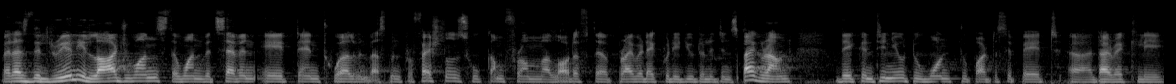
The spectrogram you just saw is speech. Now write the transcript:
whereas the really large ones, the one with 7, 8, 10, 12 investment professionals who come from a lot of the private equity due diligence background, they continue to want to participate uh, directly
